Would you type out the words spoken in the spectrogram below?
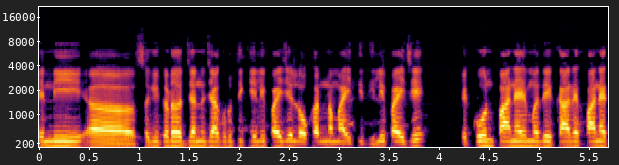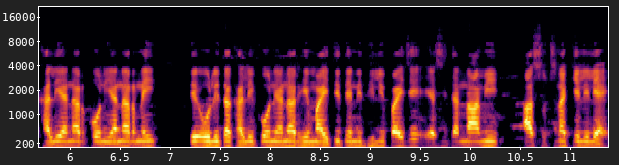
त्यांनी अं, सगळीकडे जनजागृती केली पाहिजे लोकांना माहिती दिली पाहिजे की कोण पाण्यामध्ये पाण्याखाली येणार कोण येणार नाही ते ओलिताखाली कोण येणार ही माहिती त्यांनी दिली पाहिजे अशी त्यांना आम्ही आज सूचना केलेली आहे.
